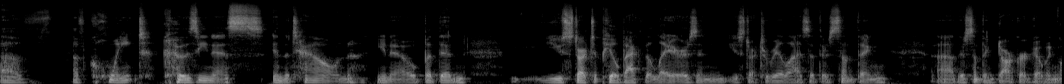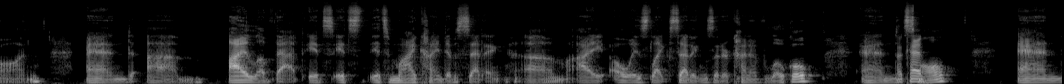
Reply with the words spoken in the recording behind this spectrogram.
of of quaint coziness in the town you know but then you start to peel back the layers and you start to realize that there's something uh, there's something darker going on and um I love that. It's it's it's my kind of setting. Um, I always like settings that are kind of local and okay. small, and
